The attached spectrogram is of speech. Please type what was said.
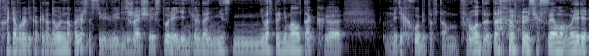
хотя вроде как это довольно на поверхности лежащая история, я никогда не, не воспринимал так э, этих хоббитов, там, Фрода, там, этих Сэма, Мэри,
